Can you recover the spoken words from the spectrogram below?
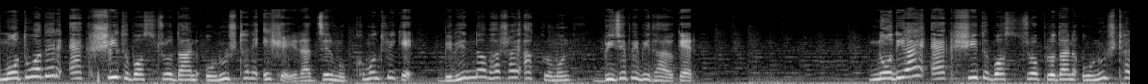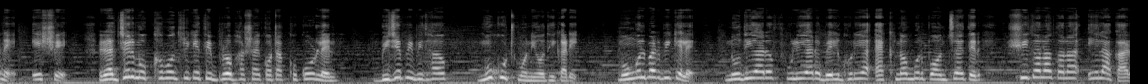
মতুয়াদের এক শীত বস্ত্র দান অনুষ্ঠানে এসে রাজ্যের মুখ্যমন্ত্রীকে বিভিন্ন ভাষায় আক্রমণ বিজেপি বিধায়কের। নদিয়ায় এক শীত বস্ত্র প্রদান অনুষ্ঠানে এসে রাজ্যের মুখ্যমন্ত্রীকে তীব্র ভাষায় কটাক্ষ করলেন বিজেপি বিধায়ক মুকুটমণি অধিকারী। মঙ্গলবার বিকেলে নদিয়ার ফুলিয়ার বেলঘরিয়া এক নম্বর পঞ্চায়েতের শীতলাতলা এলাকার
